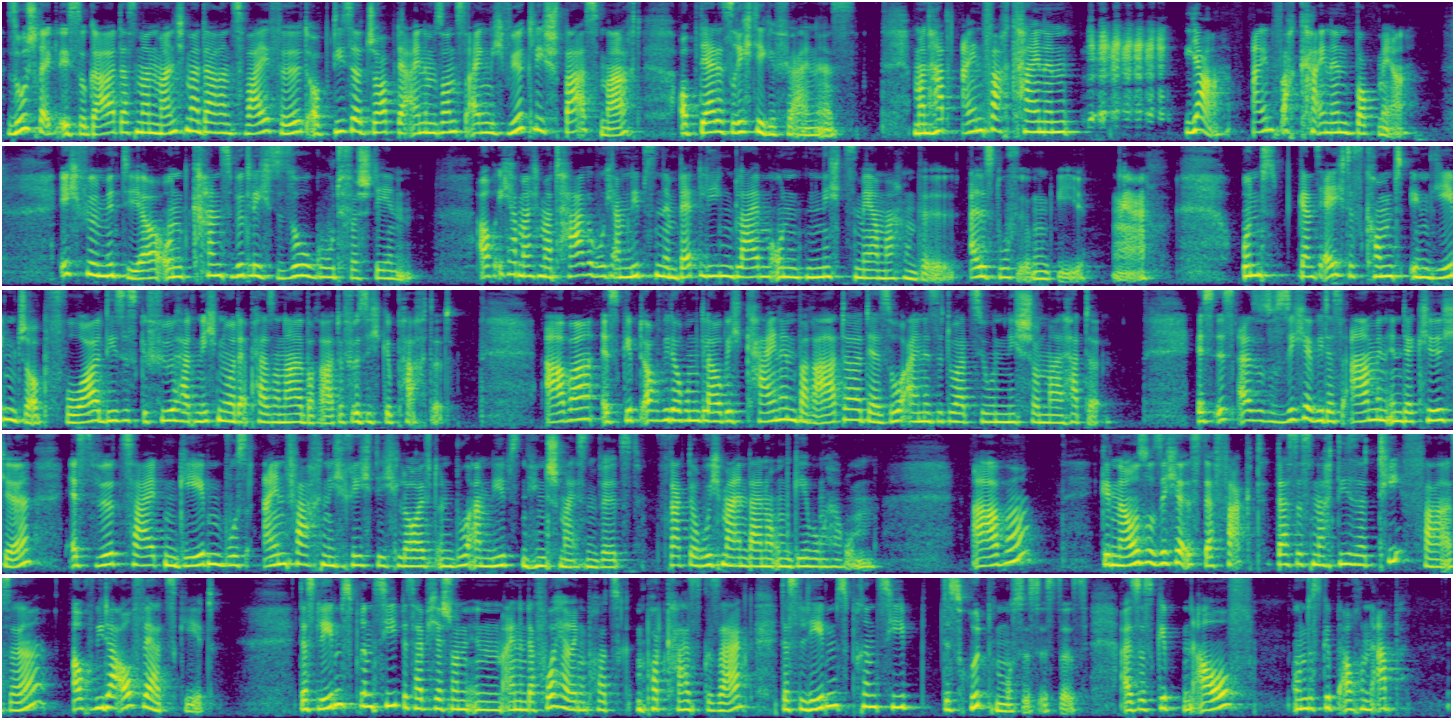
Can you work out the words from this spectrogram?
So schrecklich sogar, dass man manchmal daran zweifelt, ob dieser Job, der einem sonst eigentlich wirklich Spaß macht, ob der das Richtige für einen ist. Man hat einfach keinen, ja, einfach keinen Bock mehr. Ich fühle mit dir und kann es wirklich so gut verstehen. Auch ich habe manchmal Tage, wo ich am liebsten im Bett liegen bleiben und nichts mehr machen will. Alles doof irgendwie. Und ganz ehrlich, das kommt in jedem Job vor. Dieses Gefühl hat nicht nur der Personalberater für sich gepachtet. Aber es gibt auch wiederum, glaube ich, keinen Berater, der so eine Situation nicht schon mal hatte. Es ist also so sicher wie das Amen in der Kirche. Es wird Zeiten geben, wo es einfach nicht richtig läuft und du am liebsten hinschmeißen willst. Frag da ruhig mal in deiner Umgebung herum. Aber Genauso sicher ist der Fakt, dass es nach dieser Tiefphase auch wieder aufwärts geht. Das Lebensprinzip, das habe ich ja schon in einem der vorherigen Podcasts gesagt, das Lebensprinzip des Rhythmuses ist es. Also es gibt ein Auf und es gibt auch ein Ab.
